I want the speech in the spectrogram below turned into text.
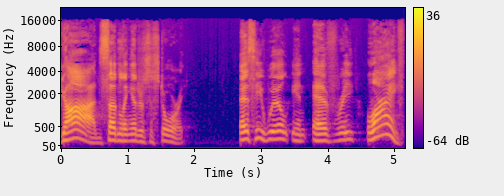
God suddenly enters the story, as He will in every life.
